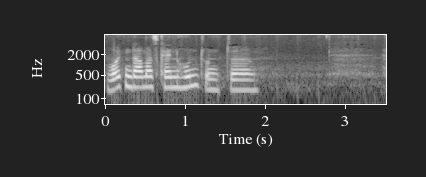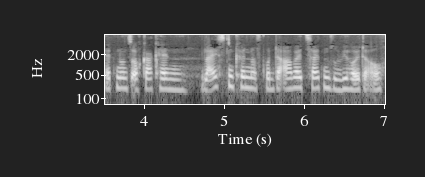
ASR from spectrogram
wollten damals keinen Hund und äh, hätten uns auch gar keinen leisten können aufgrund der Arbeitszeiten, so wie heute auch.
